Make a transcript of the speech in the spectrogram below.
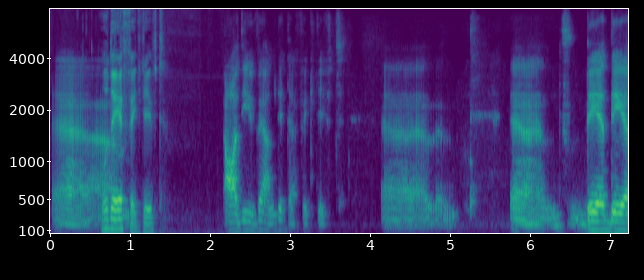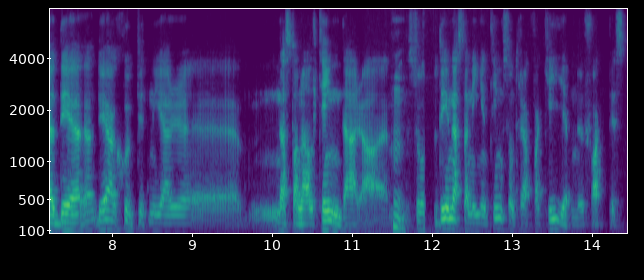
Eh, och det är effektivt? Ja, det är ju väldigt effektivt. Eh, eh det, det, det, det har skjutit ner eh, nästan allting där. Mm. Så det är nästan ingenting som träffar Kiev nu faktiskt.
